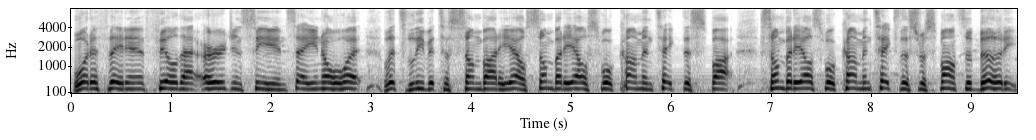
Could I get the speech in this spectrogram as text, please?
What if they didn't feel that urgency and say, you know what, let's leave it to somebody else? Somebody else will come and take this spot, somebody else will come and take this responsibility.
